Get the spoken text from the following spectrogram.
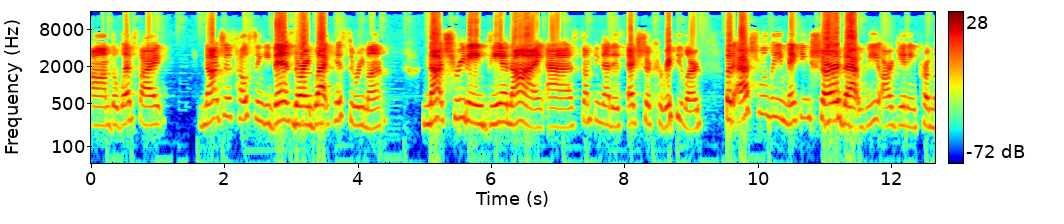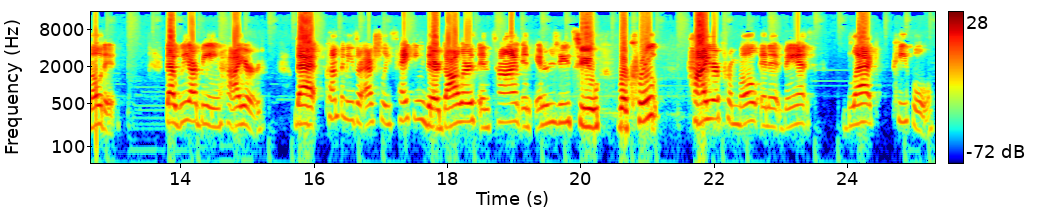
um, the website, not just hosting events during Black History Month, not treating DNI as something that is extracurricular, but actually making sure that we are getting promoted, that we are being hired, that companies are actually taking their dollars and time and energy to recruit, hire, promote, and advance Black people.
